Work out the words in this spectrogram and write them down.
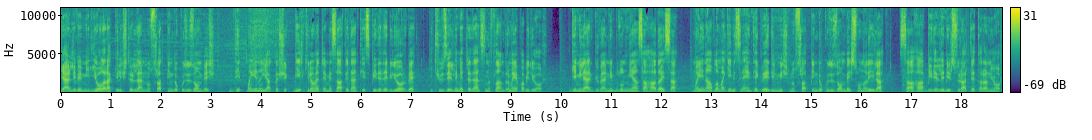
Yerli ve milli olarak geliştirilen Nusrat 1915, dip mayını yaklaşık 1 kilometre mesafeden tespit edebiliyor ve 250 metreden sınıflandırma yapabiliyor. Gemiler güvenli bulunmayan sahada ise mayın avlama gemisine entegre edilmiş Nusrat 1915 sonarıyla saha belirli bir süratle taranıyor.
